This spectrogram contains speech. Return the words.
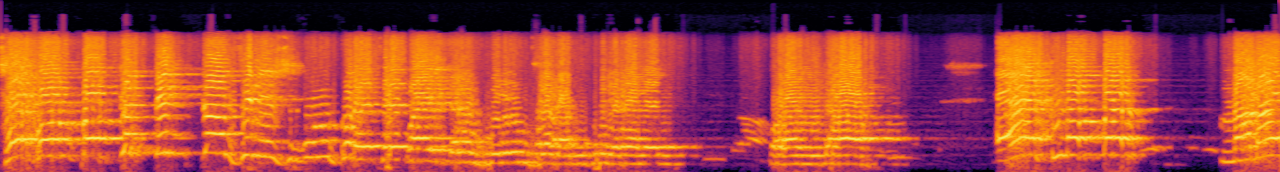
সে কমপক্ষে তিনটা জিনিস করেছে জিনিস খুলে গেলেন। এক নম্বর নামাজ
